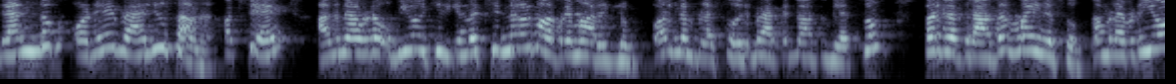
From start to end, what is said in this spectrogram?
രണ്ടും ഒരേ വാല്യൂസ് ആണ്. പക്ഷേ അതിനവിടെ ഉപയോഗിച്ചിരിക്കുന്ന ചിഹ്നങ്ങൾ മാത്രമേ മാറിയിട്ടുള്ളൂ. ഒരെണ്ണം പ്ലസ് ഒരു ബ്രാക്കറ്റിനകത്ത് പ്ലസും ഒരെണ്ണത്തിനകത്ത് മൈനസും നമ്മൾ എവിടെയോ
